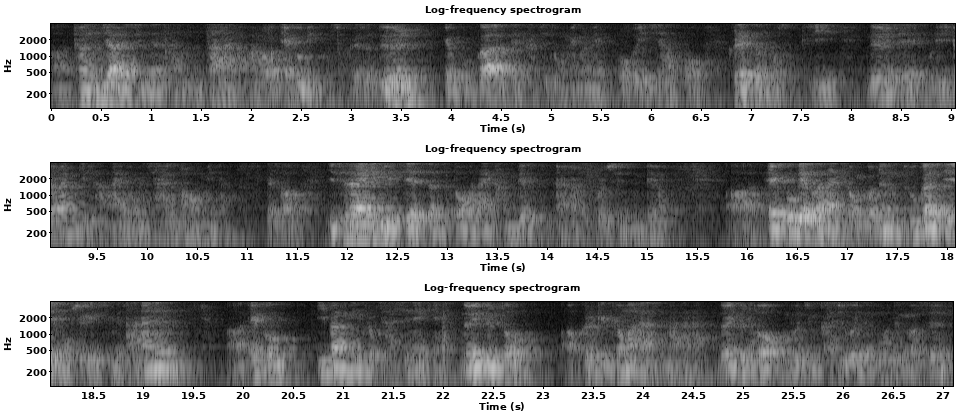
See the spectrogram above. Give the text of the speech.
어, 견제할 수 있는 한 나라가 바로 애굽인 거죠. 그래서 늘 애굽과 같이 동맹을 맺고 의지하고 그랬던 모습들이 늘 이제 우리 열왕기 상하에 보면 잘 나옵니다. 그래서 이스라엘이 의지했던 또 하나의 강대국이다라고 볼 수 있는데요. 어, 애굽에 관한 경고는 두 가지의 목적이 있습니다. 하나는 어, 애굽 이방 민족 자신에게 너희들도 어, 그렇게 교만하지 말아라. 너희들도 뭐좀 가지고 있는 모든 것을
